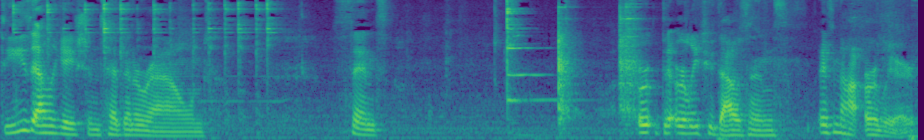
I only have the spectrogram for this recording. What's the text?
these allegations have been around since er, the early 2000s, if not earlier.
